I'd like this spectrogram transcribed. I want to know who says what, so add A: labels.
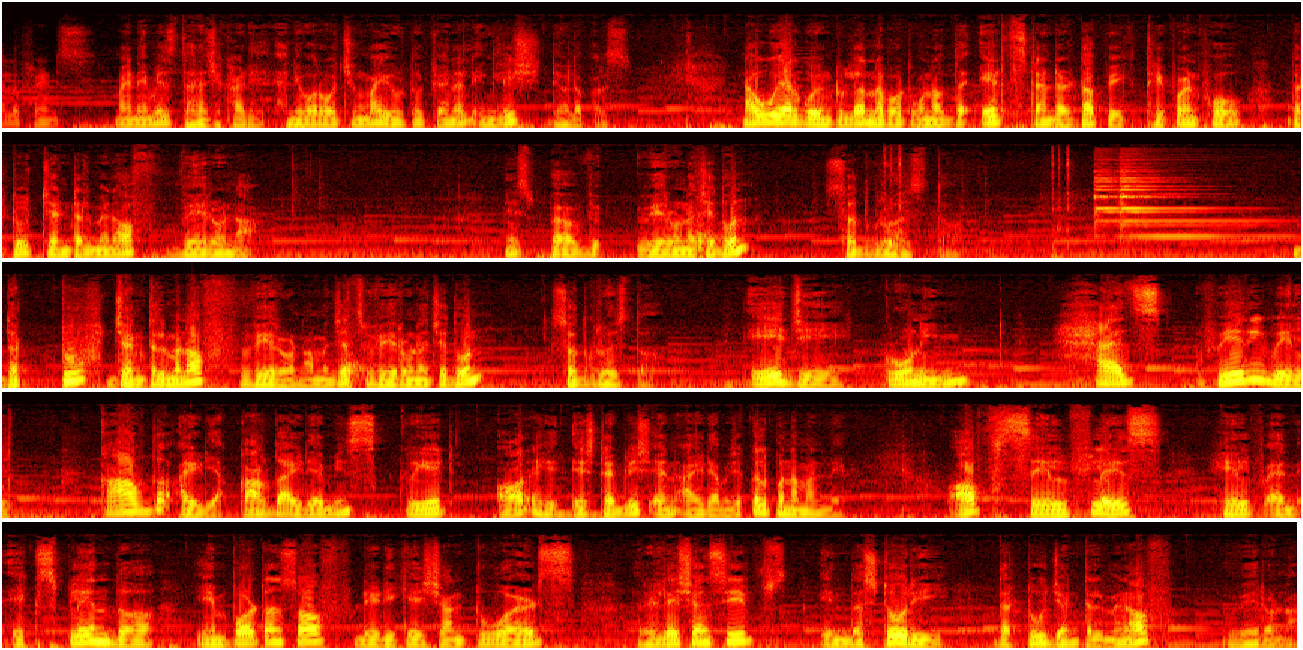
A: Hello friends, my name is Dhanaj Khade and you are watching my YouTube channel English Developers. Now we are going to learn about one of the 8th standard topic 3.4 The Two Gentlemen of Verona. Means uh, Ve- वेरोनाचे दोन सद्गृहस्थ the two gentleman of Verona म्हणजेच वेरोनाचे दोन सद्गृहस्थ A J Cronin has very well carve the idea carve the idea means create or establish an idea म्हणजे कल्पना मांडणे. Of selfless help and explain the importance of dedication towards relationships in the story the two gentleman of Verona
